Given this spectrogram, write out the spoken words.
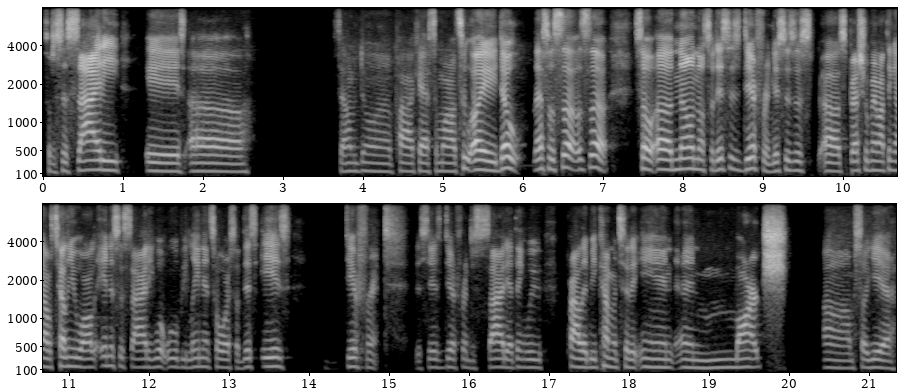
So the society is uh so I'm doing a podcast tomorrow too. Oh, hey, dope. That's what's up. What's up? So, uh, no, no. So this is different. This is a uh, special member. I think I was telling you all in the society what we'll be leaning towards. So this is different. This is different. The society. I think we probably be coming to the end in March. Um. So yeah,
